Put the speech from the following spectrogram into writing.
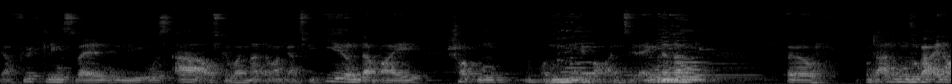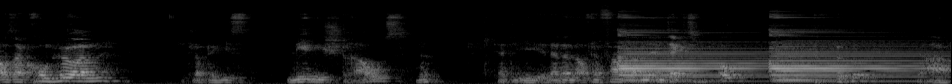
ja, Flüchtlingswellen in die USA ausgewandert. Da waren ganz viele Iren dabei, Schotten und eben auch ganz viele Engländer. Äh, unter anderem sogar einer außer Krummhörn. Ich glaube, der hieß Levi Strauss. Ne? Der hat, die, der dann auf der Fahrt dann entdeckt. Oh. ja.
